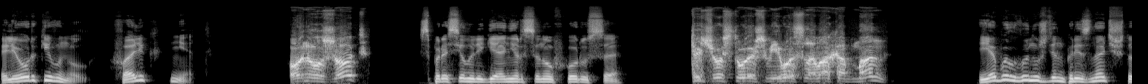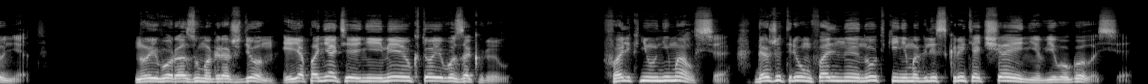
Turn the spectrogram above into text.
Леор кивнул. Фальк – нет. «Он лжет?» – спросил легионер сынов Хоруса. «Ты чувствуешь в его словах обман?» Я был вынужден признать, что нет но его разум огражден, и я понятия не имею, кто его закрыл». Фальк не унимался, даже триумфальные нотки не могли скрыть отчаяние в его голосе.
